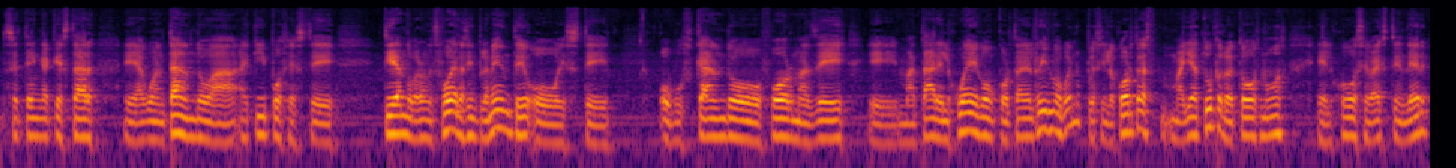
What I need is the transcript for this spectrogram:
se tenga que estar eh, aguantando a, a, equipos este, tirando balones fuera simplemente o este o buscando formas de eh, matar el juego, cortar el ritmo, bueno, pues si lo cortas, vaya tú, pero de todos modos el juego se va a extender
